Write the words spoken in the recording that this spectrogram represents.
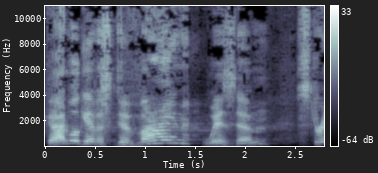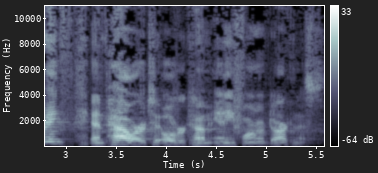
God will give us divine wisdom, strength, and power to overcome any form of darkness.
